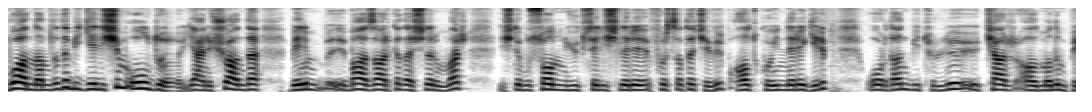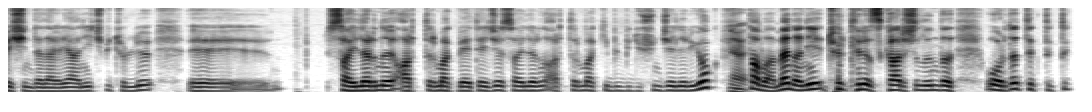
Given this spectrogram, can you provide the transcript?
bu anlamda da bir gelişim oldu. Yani şu anda benim e, bazı arkadaşlarım var. İşte bu son yükselişleri fırsata çevirip altcoin'lere girip oradan bir türlü kar almanın peşindeler. Yani hiçbir türlü e, sayılarını arttırmak, BTC sayılarını arttırmak gibi bir düşünceleri yok. Evet. Tamamen hani Türk lirası karşılığında orada tık tık tık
